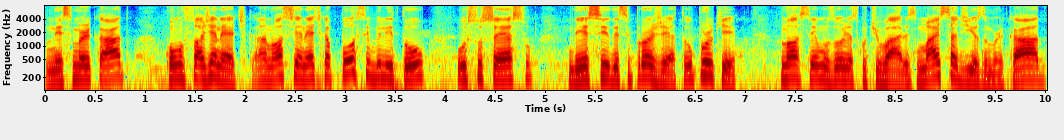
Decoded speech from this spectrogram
nesse mercado com sua genética. A nossa genética possibilitou o sucesso desse, desse projeto. O porquê? Nós temos hoje as cultivares mais sadias no mercado,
